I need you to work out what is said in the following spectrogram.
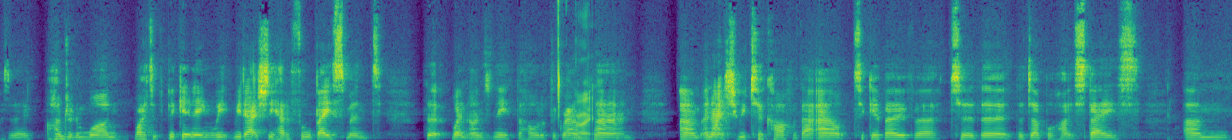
I don't know, 101 right at the beginning, we, would actually had a full basement that went underneath the whole of the ground right. plan. Um, and actually, we took half of that out to give over to the, the double height space. Um,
